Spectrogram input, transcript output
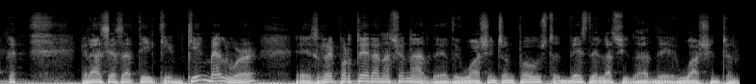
gracias a ti, Kim. Kim Belwer es reportera nacional de The Washington Post desde la ciudad de Washington.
